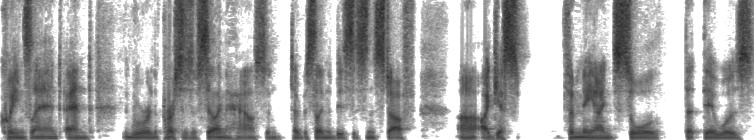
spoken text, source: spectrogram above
Queensland and we were in the process of selling the house and selling the business and stuff, uh, I guess for me, I saw that there was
